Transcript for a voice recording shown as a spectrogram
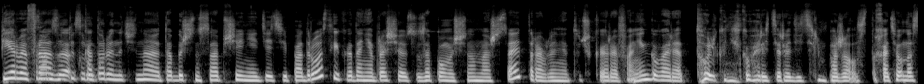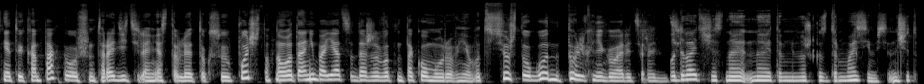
Первая фраза, с которой начинают обычно сообщения дети и подростки, когда они обращаются за помощью на наш сайт травление.рф, они говорят, только не говорите родителям, пожалуйста. Хотя у нас нет и контакта, в общем-то, родители, они оставляют только свою почту. Но вот они боятся даже вот на таком уровне. Вот все, что угодно, только не говорите родителям. Вот давайте сейчас на, на этом немножко затормозимся. Значит,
